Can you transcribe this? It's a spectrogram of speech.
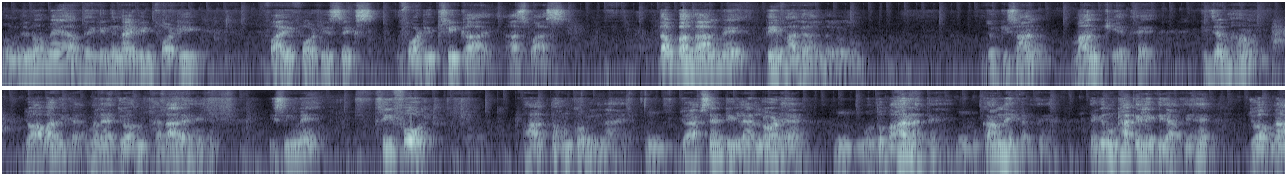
उन दिनों में आप देखेंगे 1945 46 43 का आसपास तब बंगाल में तेभागा आंदोलन जो किसान मांग किए थे कि जब हम जो आबादी का मैंने जो हम फैला रहे हैं इसी में थ्री फोर्थ भाग तो हमको मिलना है। जो एबसेंटी लैंडलॉर्ड है वो तो बाहर रहते हैं वो काम नहीं करते हैं। लेकिन उठा के लेके जाते हैं जो अपना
